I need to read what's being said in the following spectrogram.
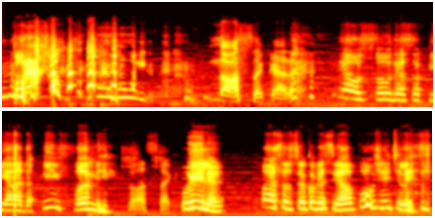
Nossa, cara. Eu sou dessa piada infame. Nossa. William, faça o seu comercial, por gentileza.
